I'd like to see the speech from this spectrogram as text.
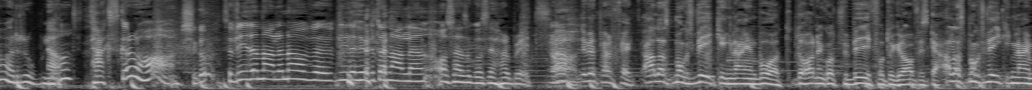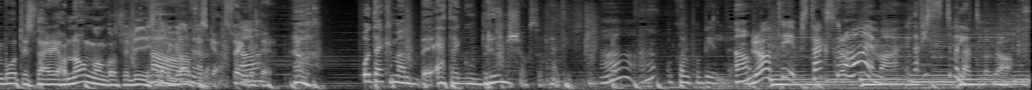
Ja, vad roligt. Tack ska du ha. Varsågod. Så vrida, nallen av, vrida huvudet av nallen och sen så gå och se Herbritz. Ja, det är väl perfekt. Alla som åkt Viking Line-båt, då har ni gått förbi Fotografiska. Alla som åkt Viking Line-båt i Sverige har någon gång gått förbi Ja. Fotografiska. Så enkelt är det. Och där kan man äta god brunch också kan jag tipsa om. Ah, och kolla på bilder. Ja. Bra tips. Tack ska du ha, Emma. Jag visste väl att det var bra.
